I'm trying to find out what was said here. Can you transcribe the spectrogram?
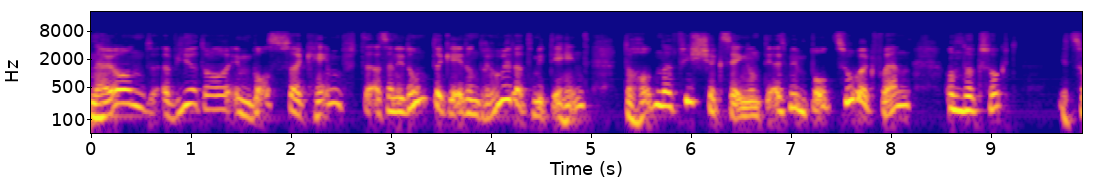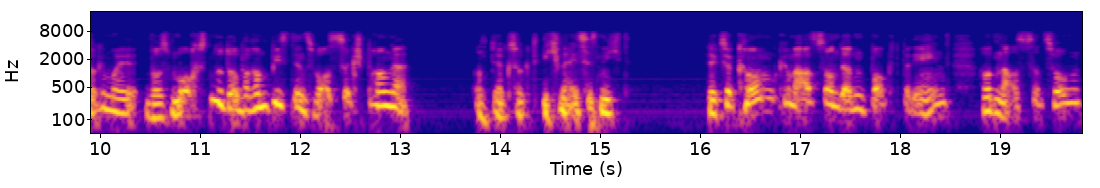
Ja. Naja, und wie er da im Wasser kämpft, dass er nicht untergeht und rudert mit den Händen, da hat er einen Fischer gesehen und der ist mit dem Boot zugefahren und hat gesagt, jetzt sag mal, was machst du da, warum bist du ins Wasser gesprungen? Und der hat gesagt, ich weiß es nicht. Er hat gesagt, komm, komm raus und er hat ihn packt bei den Händen, hat ihn ausgezogen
